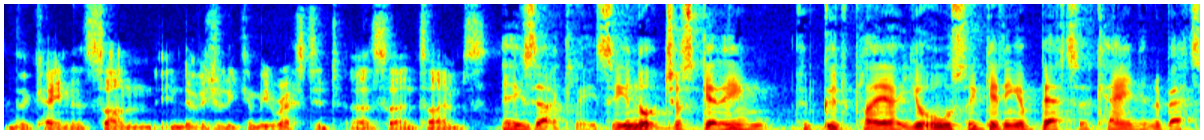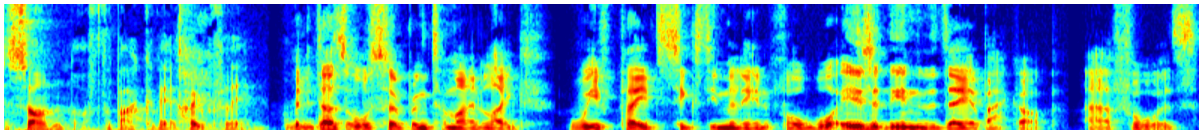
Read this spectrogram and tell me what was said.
that Kane and Son individually can be rested at certain times. Exactly. So you're not just getting a good player; you're also getting a better Kane and a better Son off the back of it. Hopefully, But it does also bring to mind like we've played sixty million for what is at the end of the day a backup uh, forwards,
